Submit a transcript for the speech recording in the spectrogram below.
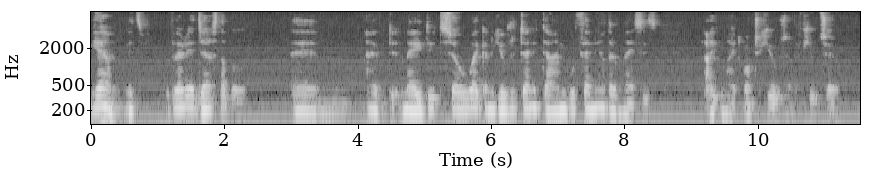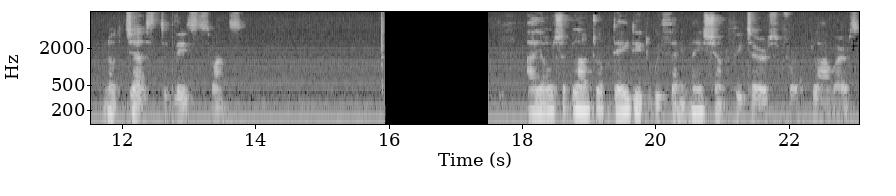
yeah it's very adjustable. Um, I've made it so I can use it anytime with any other meshes I might want to use in the future not just these ones. I also plan to update it with animation features for the flowers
